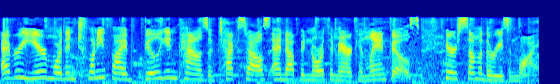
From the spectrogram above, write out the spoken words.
Every year, more than 25 billion pounds of textiles end up in North American landfills. Here's some of the reason why.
